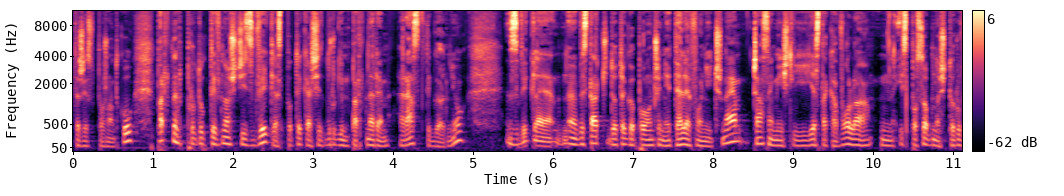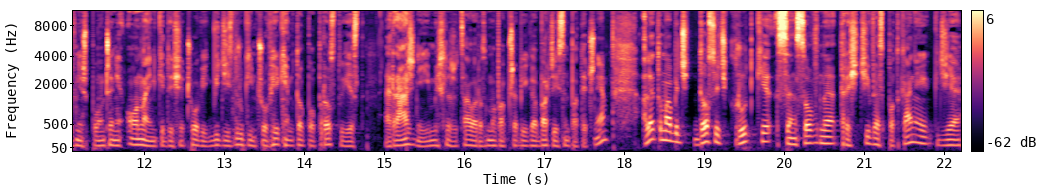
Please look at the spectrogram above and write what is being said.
też jest w porządku. Partner produktywności zwykle spotyka się z drugim partnerem raz w tygodniu. Zwykle e, wystarczy do tego połączenie telefoniczne, Czasem, jeśli jest taka wola mm, i sposobność, to również połączenie online, kiedy się człowiek widzi z drugim człowiekiem, to po prostu jest raźniej i myślę, że cała rozmowa przebiega bardziej sympatycznie, ale to ma być dosyć krótkie, sensowne, treściwe spotkanie, gdzie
